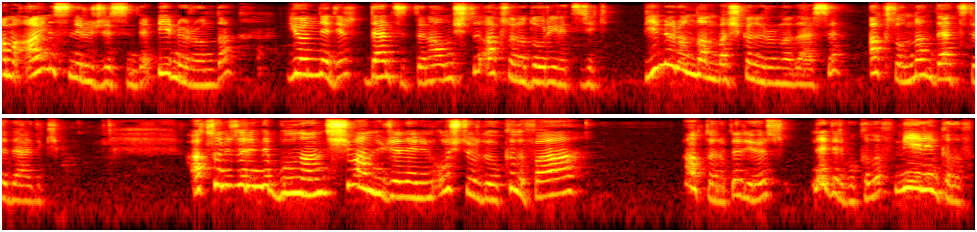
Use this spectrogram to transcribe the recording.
Ama aynı sinir hücresinde bir nöronda yön nedir? Dendritten almıştı, aksona doğru iletecek. Bir nörondan başka nörona derse aksondan dendrite derdik. Akson üzerinde bulunan şivan hücrelerinin oluşturduğu kılıfa nokta nokta diyoruz. Nedir bu kılıf? Miyelin kılıf.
